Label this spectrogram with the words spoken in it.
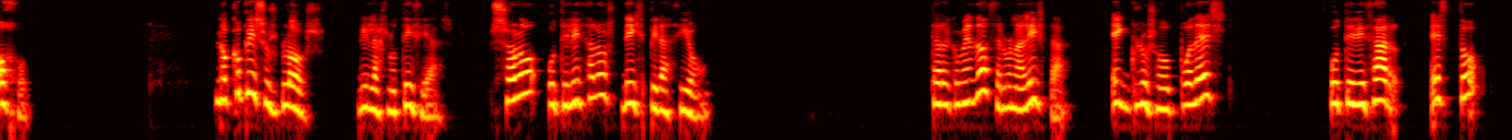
ojo, no copies sus blogs ni las noticias, solo utilízalos de inspiración. Te recomiendo hacer una lista e incluso puedes utilizar esto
